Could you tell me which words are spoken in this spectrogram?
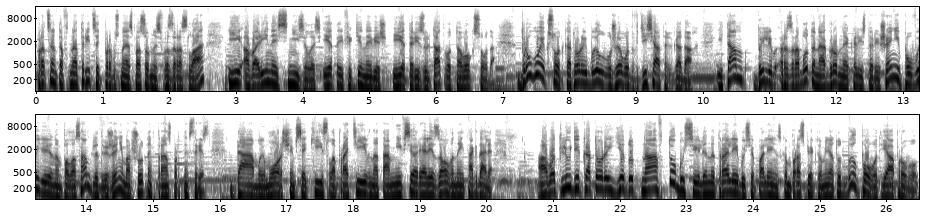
процентов на 30 пропускная способность возросла, и аварийность снизилась. И это эффективная вещь. И это результат вот того КСОДа. Другой КСОД, который был уже вот в десятых годах, и там были разработаны огромное количество решений по выделенным полосам для движения маршрутных транспортных средств. Да, мы морщимся, кисло, противно, там не все реализовано и так далее. А вот люди, которые едут на автобусе или на троллейбусе по Ленинскому проспекту, у меня тут был повод, я опробовал,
